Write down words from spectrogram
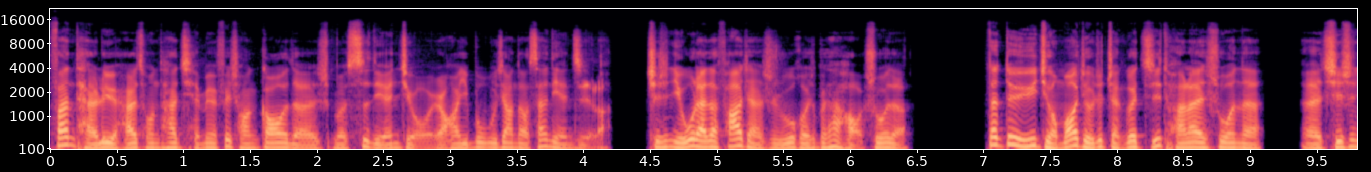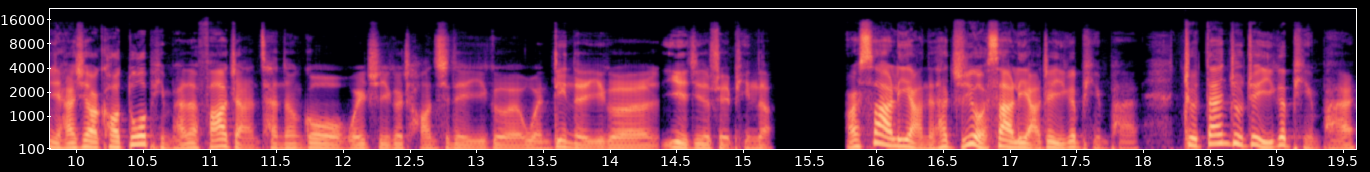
翻台率还是从它前面非常高的什么四点九，然后一步步降到三点几了。其实你未来的发展是如何是不太好说的。但对于九毛九这整个集团来说呢？呃，其实你还是要靠多品牌的发展才能够维持一个长期的一个稳定的一个业绩的水平的。而萨利亚呢，它只有萨利亚这一个品牌，就单就这一个品牌，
